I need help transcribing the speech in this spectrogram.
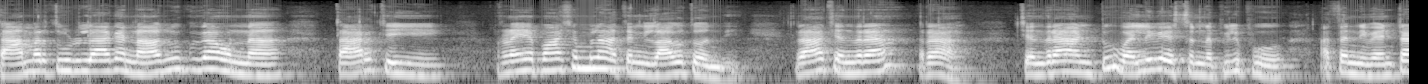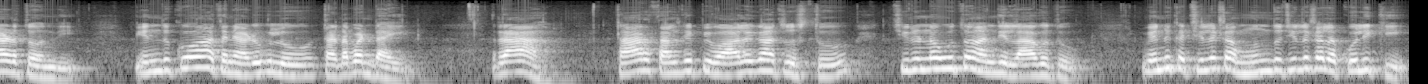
తామరతూడులాగా నాజూకుగా ఉన్న తార చెయ్యి ప్రణయపాశంలా అతన్ని లాగుతోంది. రా చంద్ర రా. చంద్ర అంటూ వల్లి వేస్తున్న పిలుపు అతన్ని వెంటాడుతోంది. ఎందుకో అతని అడుగులు తడబడ్డాయి. రా. తార తలదిప్పి వాలుగా చూస్తూ చిరునవ్వుతో అంది లాగుతూ. వెనుక చిలుక ముందు చిలుకల కొలికి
